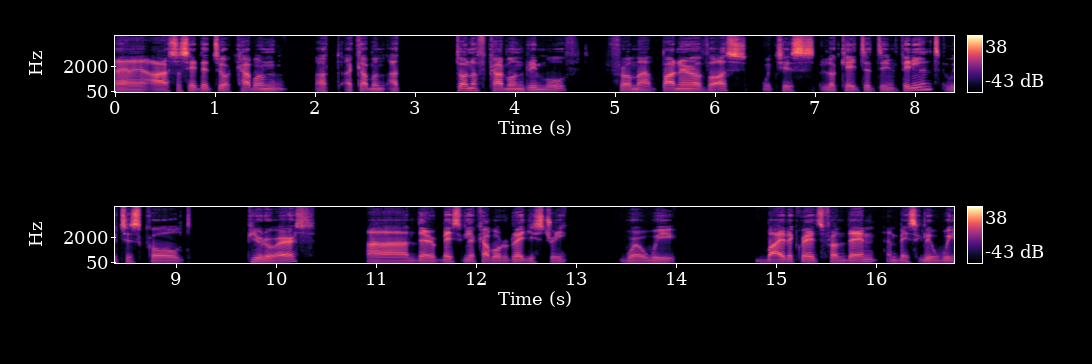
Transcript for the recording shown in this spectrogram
uh, are associated to a carbon, a, a, carbon, a ton of carbon removed from a partner of us, which is located in Finland, which is called Puro Earth. Uh, they're basically a carbon registry where we buy the credits from them, and basically we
